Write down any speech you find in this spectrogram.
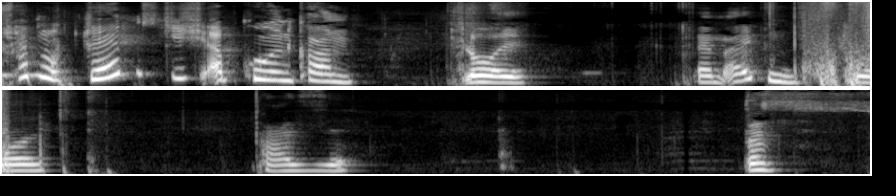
ich habe noch Gems, die ich abholen kann. Lol. Beim alten Lol. Phase. Was?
